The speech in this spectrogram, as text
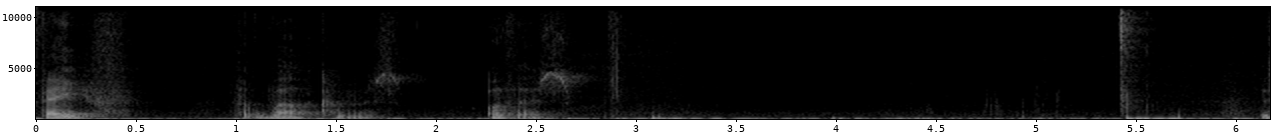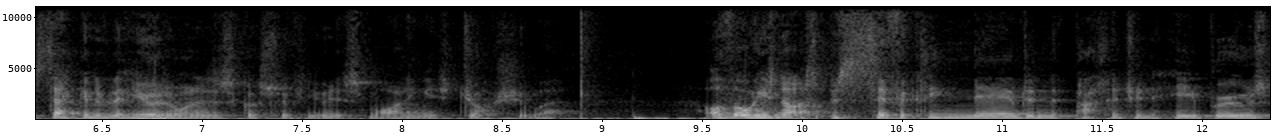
faith that welcomes others. The second of the heroes I want to discuss with you this morning is Joshua. Although he's not specifically named in the passage in Hebrews,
